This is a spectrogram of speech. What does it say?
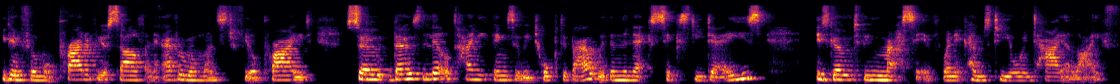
You're going to feel more proud of yourself, and everyone wants to feel pride. So, those little tiny things that we talked about within the next 60 days is going to be massive when it comes to your entire life.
